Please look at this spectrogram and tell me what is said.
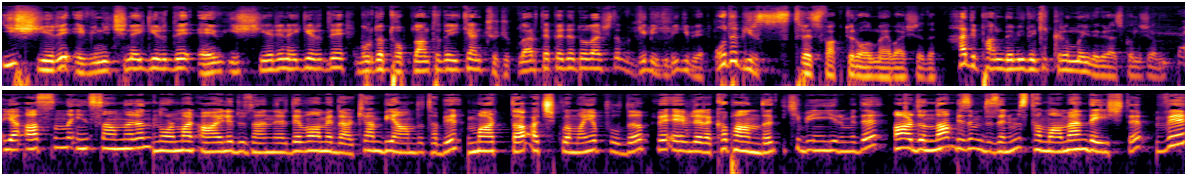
İş yeri evin içine girdi, ev iş yerine girdi. Burada toplantıdayken çocuklar tepede dolaştı gibi gibi gibi. O da bir stres faktörü olmaya başladı. Hadi pandemideki kırılmayı da biraz konuşalım. Ya aslında insanların normal aile düzenleri devam ederken bir anda tabii Mart'ta açıklama yapıldı ve evlere kapandık 2020'de. Ardından bizim düzenimiz tamamen değişti ve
